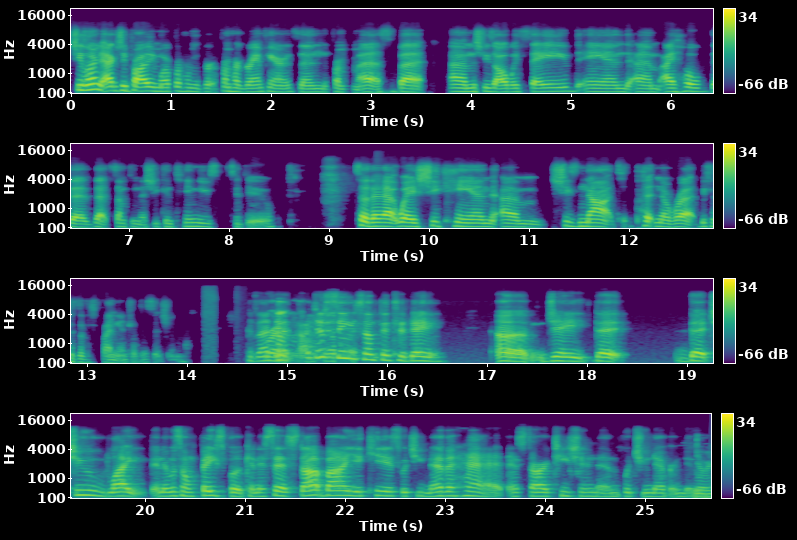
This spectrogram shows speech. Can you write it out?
She learned actually probably more from her, from her grandparents than from us, but um, she's always saved, and um, I hope that that's something that she continues to do. So that way she can, um, she's not put in a rut because of a financial decision. Because I, Right. I just seen something today, uh, Jay, that that you liked, and it was on Facebook, and it said, "Stop buying your kids what you never had, and start teaching them what you never knew." Yeah.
